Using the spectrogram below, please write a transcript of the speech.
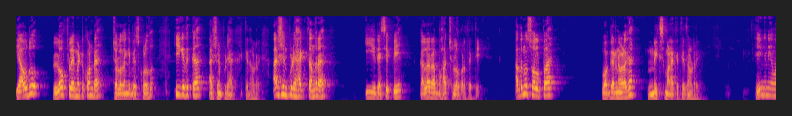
ಯಾವುದು ಲೋ ಫ್ಲೇಮ್ ಇಟ್ಕೊಂಡು ಚಲೋದಂಗೆ ಬೇಯಿಸ್ಕೊಳ್ಳೋದು. ಈಗ ಇದಕ್ಕೆ ಅರಿಶಿನ ಪುಡಿ ಹಾಕಿ ನೋಡ್ರಿ. ಅರಿಶಿನ ಪುಡಿ ಹಾಕಿತಂದ್ರೆ ಈ ರೆಸಿಪಿ ಕಲರ್ ಭಾಳ ಚಲೋ ಬರ್ತೈತಿ. ಅದನ್ನು ಸ್ವಲ್ಪ ಒಗ್ಗರಣೆ ಒಳಗೆ ಮಿಕ್ಸ್ ಮಾಡಕತ್ತಿದ್ದು ನೋಡ್ರಿ. ಹಿಂಗೆ ನೀವು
